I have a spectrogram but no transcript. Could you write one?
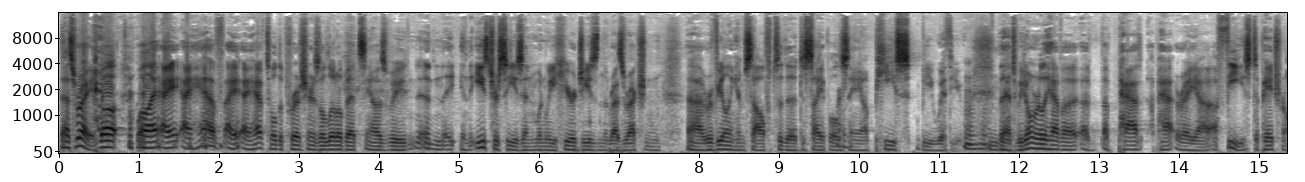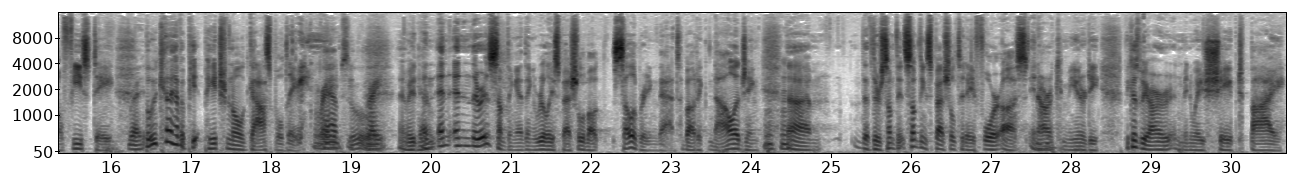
That's right. Well, well, I, I have I, I, have told the parishioners a little bit, you know, as we in the, in the Easter season when we hear Jesus in the resurrection uh, revealing Himself to the disciples, right. saying, "Peace be with you." Mm-hmm. That we don't really have a a, a, pa- a, pa- a, uh, a, feast, a patronal feast day, right. but we kind of have a p- patronal gospel day. Right. Absolutely. Right. I mean, and, and and there is something I think really special about celebrating that, about acknowledging. Mm-hmm. Um, that there's something something special today for us in mm-hmm. our community because we are in many ways shaped by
